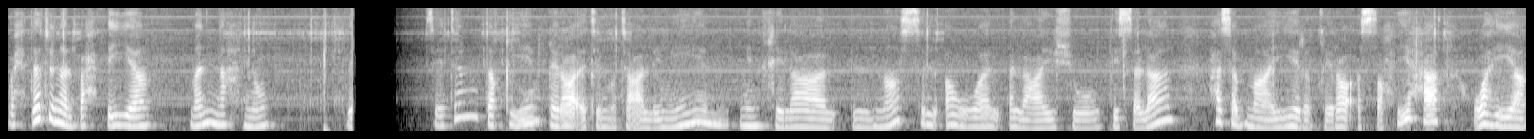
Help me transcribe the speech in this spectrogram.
وحدتنا البحثية من نحن؟ سيتم تقييم قراءة المتعلمين من خلال النص الأول العيش بسلام حسب معايير القراءة الصحيحة وهي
